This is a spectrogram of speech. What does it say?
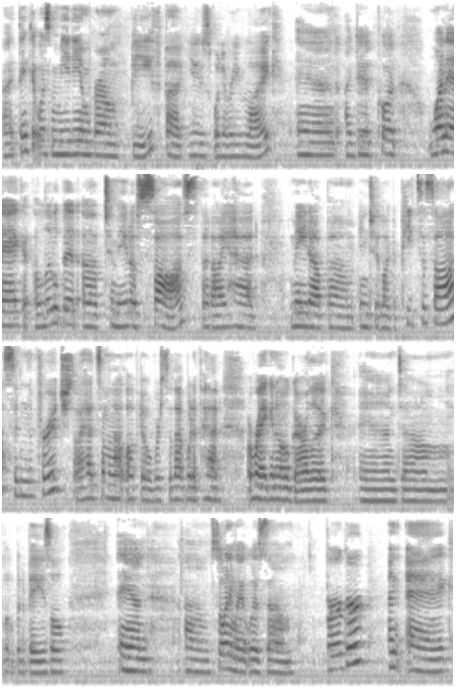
I think it was medium ground beef, but use whatever you like. And I did put one egg, a little bit of tomato sauce that I had made up um, into like a pizza sauce in the fridge. So I had some of that left over. So that would have had oregano, garlic, and um, a little bit of basil. And um, so anyway, it was um, burger, an egg,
